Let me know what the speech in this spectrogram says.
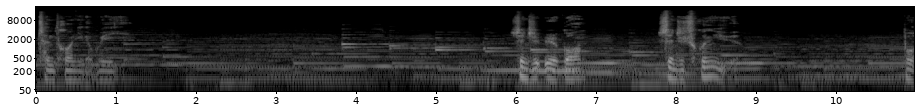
衬托你的威仪；甚至日光。甚至春雨，不，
